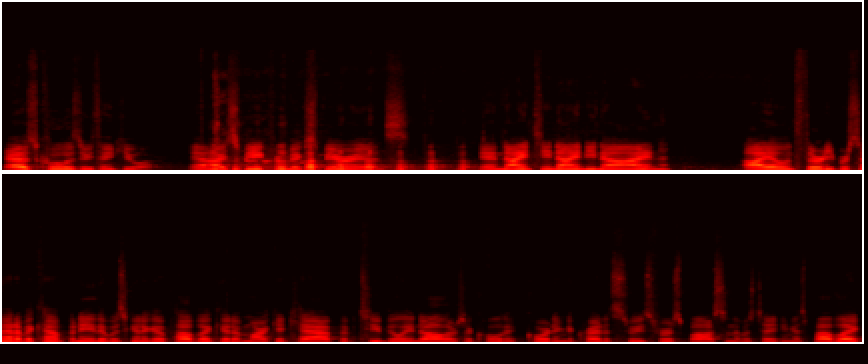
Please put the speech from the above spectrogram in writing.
as cool as you think you are. And I speak from experience. In 1999, I owned 30% of a company that was going to go public at a market cap of $2 billion, according to Credit Suisse First Boston, that was taking us public.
